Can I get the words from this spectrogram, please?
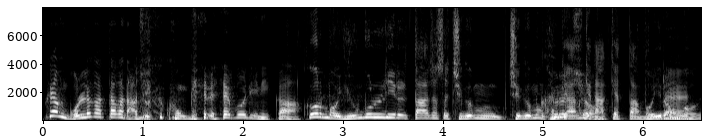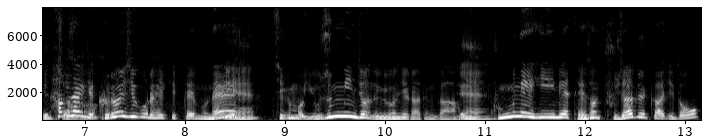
그냥 몰래 갔다가 나중에 공개를 해버리니까 그걸 뭐 유불리를 따져서 지금 지금은 그렇죠. 공개하는 게 낫겠다 뭐 이런 네. 거겠죠. 항상 이제 그런 식으로 했기 때문에 예. 지금 뭐 유승민 전 의원이라든가 예. 국민의힘의 대선 주자들까지도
